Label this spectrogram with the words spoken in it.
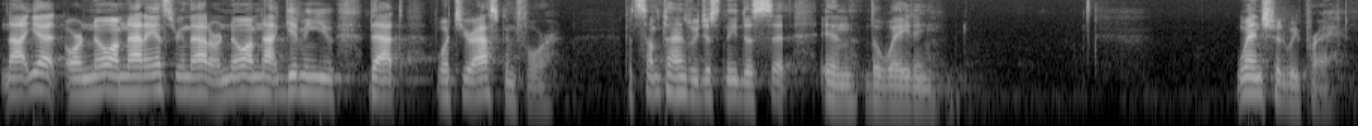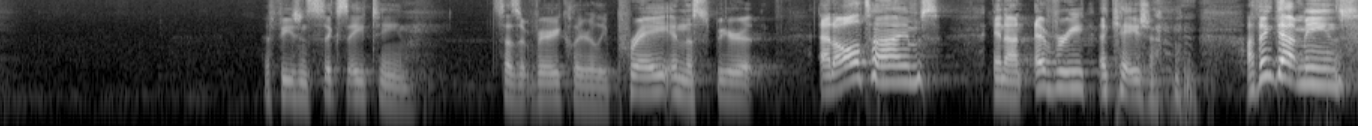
not yet. Or no, I'm not answering that. Or no, I'm not giving you that what you're asking for. But sometimes we just need to sit in the waiting. When should we pray? Ephesians 6:18 says it very clearly. Pray in the spirit at all times and on every occasion. I think that means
